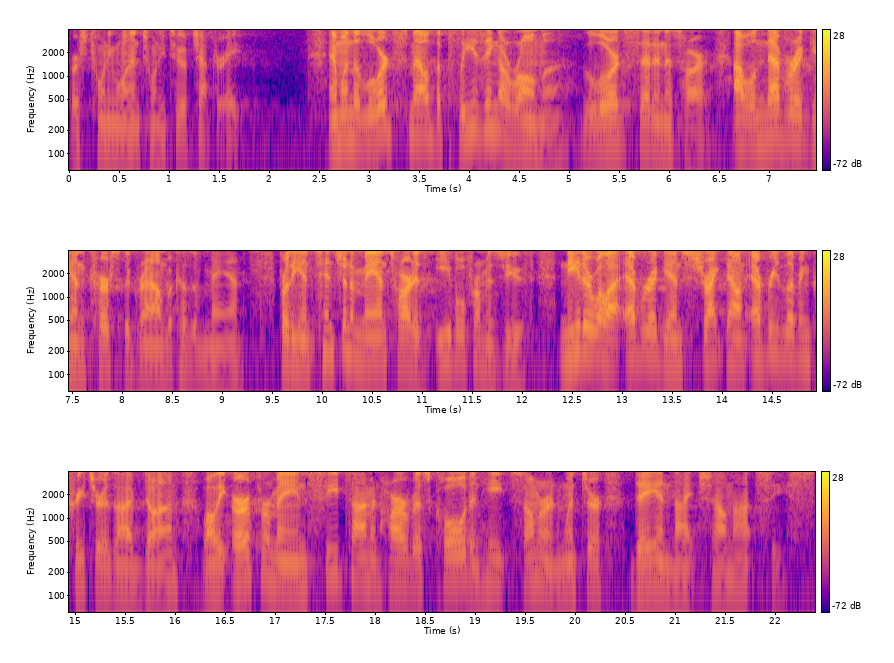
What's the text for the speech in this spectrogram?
verse 21 and 22 of chapter 8. And when the Lord smelled the pleasing aroma, the Lord said in his heart, I will never again curse the ground because of man. For the intention of man's heart is evil from his youth. Neither will I ever again strike down every living creature as I have done. While the earth remains, seed time and harvest, cold and heat, summer and winter, day and night shall not cease.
